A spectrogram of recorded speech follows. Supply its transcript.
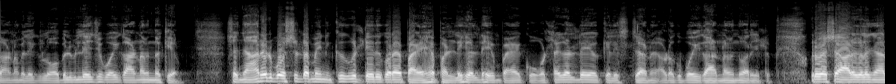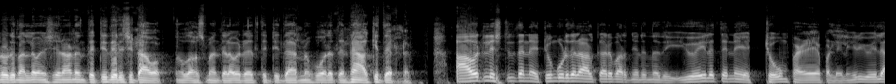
കാണണം അല്ലെങ്കിൽ ഗ്ലോബൽ വില്ലേജ് പോയി കാണണം എന്നൊക്കെയാണ് പക്ഷേ ഞാനൊരു പോസ്റ്റ് ഇട്ടപ്പോൾ എനിക്ക് കിട്ടിയത് കുറേ പഴയ പള്ളികളുടെയും പഴയ കോട്ടകളുടെയും ഒക്കെ ലിസ്റ്റാണ് അവിടെ പോയി കാണണം എന്ന് പറഞ്ഞിട്ട്. ഒരു പക്ഷേ ആളുകൾ ഞാനൊരു നല്ല മനുഷ്യനാണ് തെറ്റിദ്ധരിച്ചിട്ടാവാം. അള്ളാഹു സ്മാനത്തിൽ അവരെ തെറ്റിദ്ധാരണ പോലെ തന്നെ ആക്കി തരട്ടെ. ആ ഒരു ലിസ്റ്റിൽ തന്നെ ഏറ്റവും കൂടുതൽ ആൾക്കാർ പറഞ്ഞിരുന്നത് യു എയിലെ തന്നെ ഏറ്റവും പഴയ പള്ളി അല്ലെങ്കിൽ യു എയിലെ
